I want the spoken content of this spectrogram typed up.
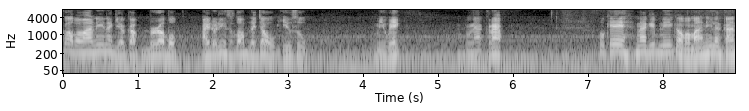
ก็ประมาณนี้นะเกี่ยวกับระบบ idling stop ในเจ้า i s u m i w e k นะครับ โอเค หน้าคลิปนี้ก็ประมาณนี้แล้วกัน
